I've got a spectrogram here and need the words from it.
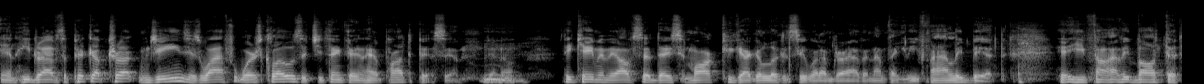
And he drives a pickup truck and jeans. His wife wears clothes that you think they didn't have pot to piss in. You know. Hmm. He came in the office that day and said, Mark, you got to go look and see what I'm driving. I'm thinking he finally bit. He finally bought the,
